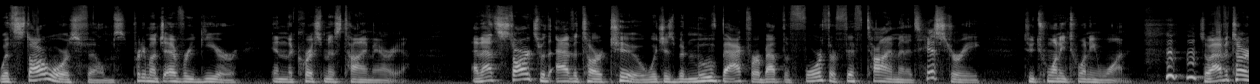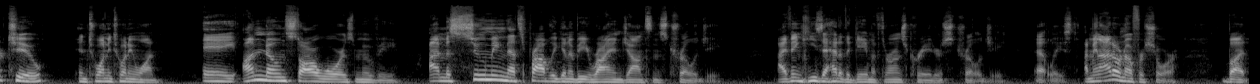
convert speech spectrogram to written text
with Star Wars films pretty much every year in the Christmas time area. And that starts with Avatar 2, which has been moved back for about the fourth or fifth time in its history to 2021. so Avatar 2 in 2021, a unknown Star Wars movie. I'm assuming that's probably going to be Rian Johnson's trilogy. I think he's ahead of the Game of Thrones creators trilogy, at least. I mean, I don't know for sure, but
